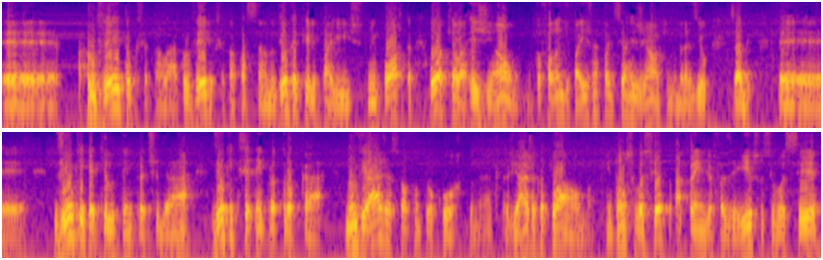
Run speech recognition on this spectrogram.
É, aproveita o que você está lá, aproveita o que você está passando, vê o que aquele país, não importa, ou aquela região, estou falando de país, mas pode ser uma região aqui no Brasil, sabe? É, vê o que, que aquilo tem para te dar, vê o que, que você tem para trocar. Não viaja só com o teu corpo, né? viaja com a tua alma. Então, se você aprende a fazer isso, se você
